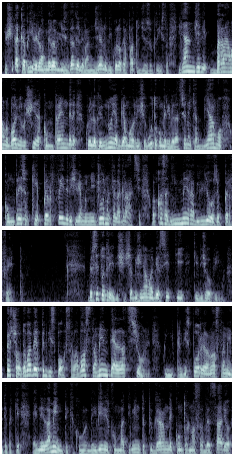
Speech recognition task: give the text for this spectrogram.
riuscite a capire la meravigliosità dell'Evangelo, di quello che ha fatto Gesù Cristo? Gli angeli bramano, vogliono riuscire a comprendere quello che noi abbiamo ricevuto come rivelazione, che abbiamo compreso, che per fede riceviamo ogni giorno, che è la grazia, qualcosa di meraviglioso e perfetto. Versetto 13, ci avviciniamo ai versetti che dicevo prima. Perciò, dopo aver predisposto la vostra mente all'azione, quindi predisporre la nostra mente, perché è nella mente che viene il combattimento più grande contro il nostro avversario,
